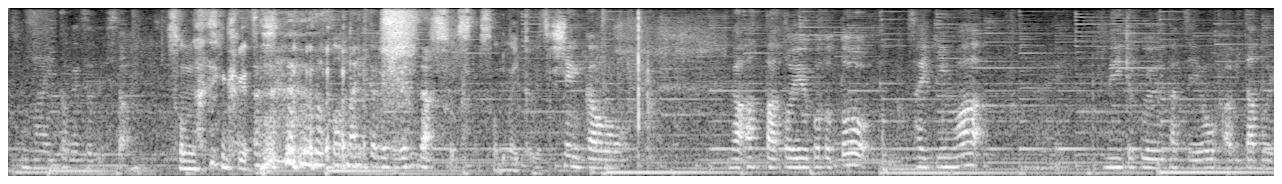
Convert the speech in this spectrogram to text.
そんな1ヶ月でした。そんな1ヶ月でした。そんな1ヶ月でした。そうそうそんな1ヶ月でした。変化をがあったということと最近はえー名曲たちを浴びたという。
